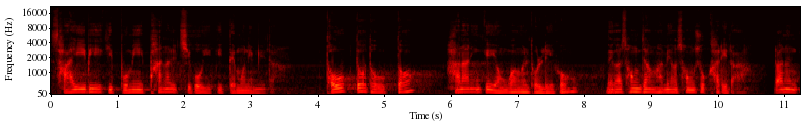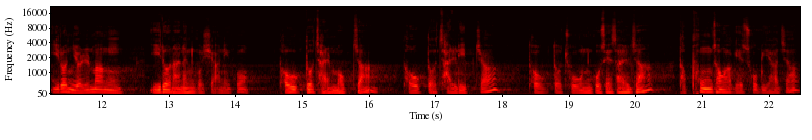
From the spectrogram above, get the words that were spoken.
사입이 기쁨이 판을 치고 있기 때문입니다. 더욱더 더욱더 하나님께 영광을 돌리고 내가 성장하며 성숙하리라 라는 이런 열망이 일어나는 것이 아니고 더욱더 잘 먹자, 더욱더 잘 입자, 더욱더 좋은 곳에 살자, 더 풍성하게 소비하자,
